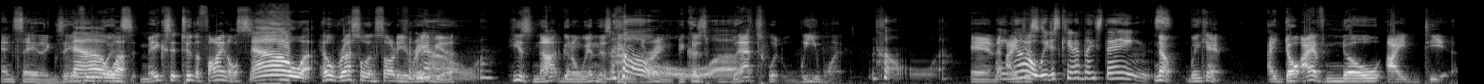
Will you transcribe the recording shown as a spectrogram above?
and say that Xavier No. Woods makes it to the finals. no, He'll wrestle in Saudi Arabia. No. He's not going to win this King of the Ring because that's what we want. no. And I I, know just we just can't have nice things. no, we can't. I don't. I have no idea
